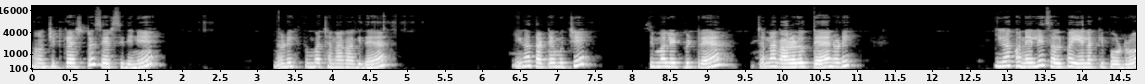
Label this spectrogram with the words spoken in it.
ಒಂದು ಚಿಟಿಕೆ ಅಷ್ಟು ಸೇರಿಸಿದ್ದೀನಿ ನೋಡಿ, ತುಂಬ ಚೆನ್ನಾಗಾಗಿದೆ. ಈಗ ತಟ್ಟೆ ಮುಚ್ಚಿ ಸಿಮ್ಮಲ್ಲಿ ಇಟ್ಬಿಟ್ರೆ ಚೆನ್ನಾಗಿ ಅರಳುತ್ತೆ. ನೋಡಿ. ಈಗ ಕೊನೆಯಲ್ಲಿ ಸ್ವಲ್ಪ ಏಲಕ್ಕಿ ಪೌಡ್ರು.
